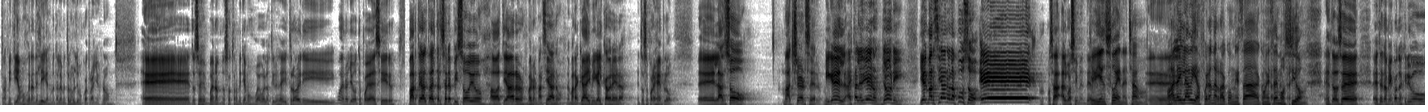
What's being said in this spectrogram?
transmitíamos grandes ligas, lamentablemente los últimos cuatro años no. Eh, entonces, bueno, nosotros transmitíamos un juego de los Tigres de Detroit y bueno, yo te podía decir, parte alta del tercer episodio, a batear, bueno, el marciano de Maracay, Miguel Cabrera. Entonces, por ejemplo, eh, lanzó Matt Scherzer, Miguel, a esta le dieron, Johnny, y el marciano la puso, ¡eh! O sea, algo así, ¿me entiendes? Qué bien suena, chamo. Eh. Ojalá y la vida fuera narrada con esa, con esa emoción. Entonces, este también cuando escribo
